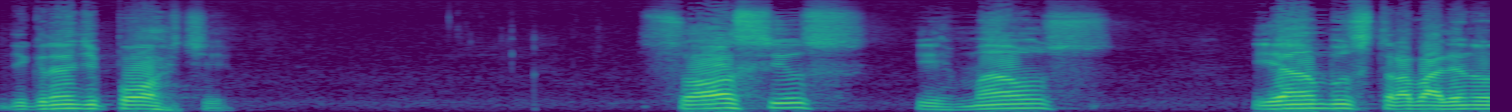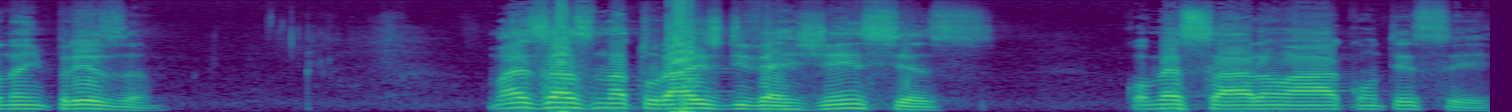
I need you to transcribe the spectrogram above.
de grande porte. Sócios, irmãos e ambos trabalhando na empresa. Mas as naturais divergências começaram a acontecer.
